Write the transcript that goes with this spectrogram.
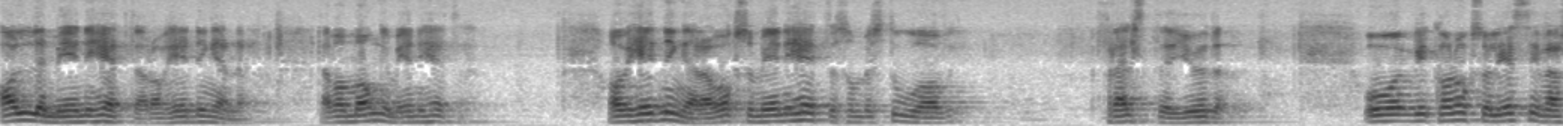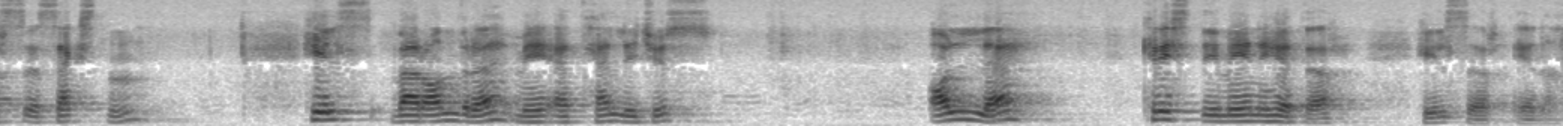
Alle menigheter av hedningene. Det var mange menigheter. Av hedninger var også menigheter som bestod av frelste jøder. Og Vi kan også lese i vers 16 Hils hverandre med et hellig kyss. Alle Kristi menigheter hilser eder.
